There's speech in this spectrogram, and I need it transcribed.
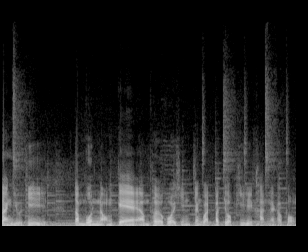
ตั้งอยู่ที่ ตำบลหนองแกอำเภอหัวหินจังหวัดประจวบคีรีขันธ์นะครับผม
